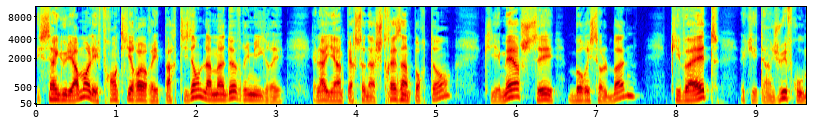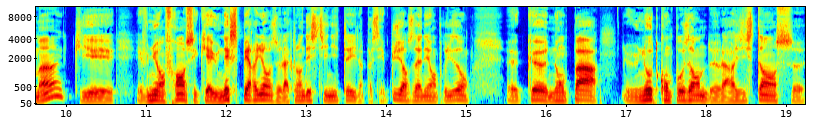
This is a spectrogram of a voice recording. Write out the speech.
et singulièrement les francs-tireurs et partisans de la main-d'œuvre immigrée. Et là, il y a un personnage très important qui émerge, c'est Boris Olban, qui va être, qui est un juif roumain, qui est, venu en France et qui a une expérience de la clandestinité, il a passé plusieurs années en prison, euh, que non pas une autre composante de la résistance euh,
